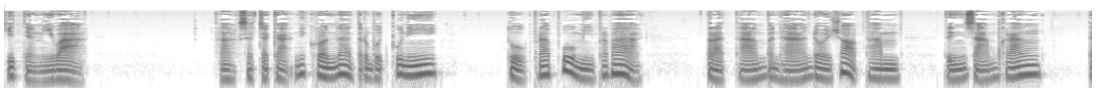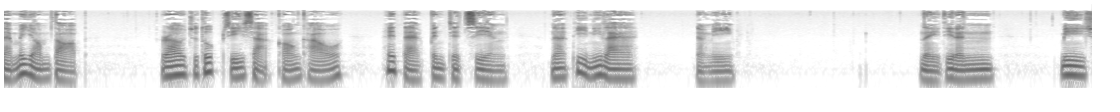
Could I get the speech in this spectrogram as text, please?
คิดอย่างนี้ว่า หากสัจกะนิกรนนาตรบุตรผู้นี้ ถูกพระผู้มีพระภาค ตรัสถามปัญหาโดยชอบธรรมถึงสามครั้ง แต่ไม่ยอมตอบ เราจะทุบศีรษะของเขาให้แตกเป็นเจ็ดเสียงณที่นี้แล ดังนี้ ในที่นั้น มีเฉ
